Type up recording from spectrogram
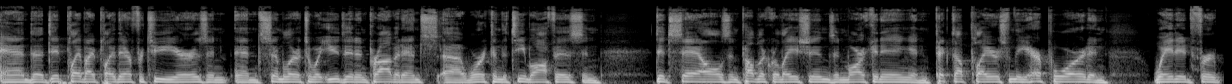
and uh, did play by play there for two years. And, and similar to what you did in Providence, uh, worked in the team office and did sales and public relations and marketing and picked up players from the airport and waited for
